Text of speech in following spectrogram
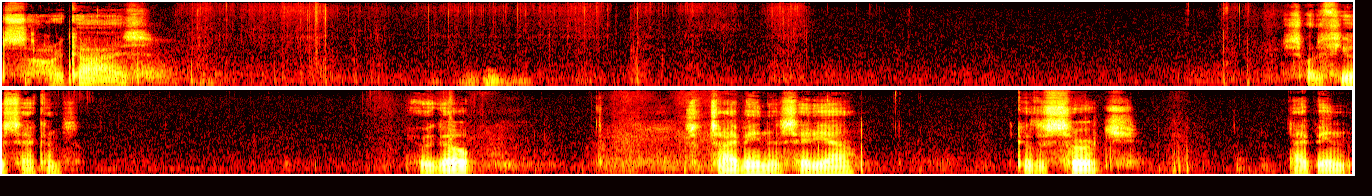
Sorry, guys. Just wait a few seconds. Here we go. So type in Cydia, go to search, type in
